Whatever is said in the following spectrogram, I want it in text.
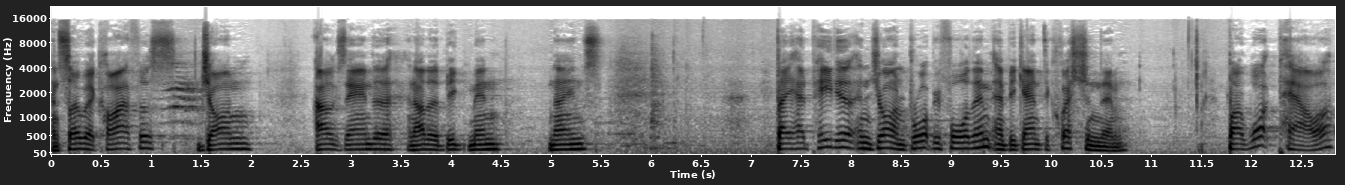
and so were Caiaphas, John, Alexander, and other big men names. They had Peter and John brought before them and began to question them. By what power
